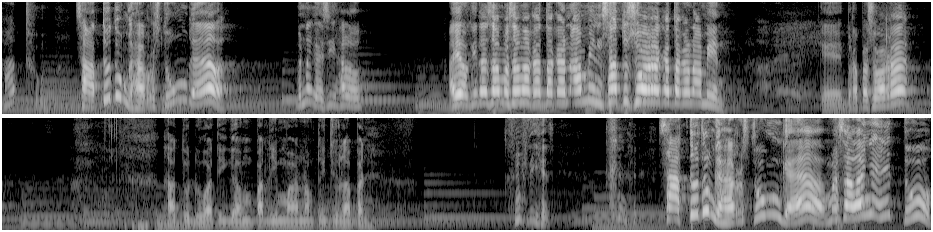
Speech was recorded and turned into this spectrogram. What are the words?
Satu. Satu tuh nggak harus tunggal. Bener gak sih? Halo? Ayo kita sama-sama katakan amin. Satu suara katakan amin. amin. Oke, berapa suara? 1, 2, 3, 4, 5, 6, 7, 8. Satu tuh nggak harus tunggal. Masalahnya itu.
